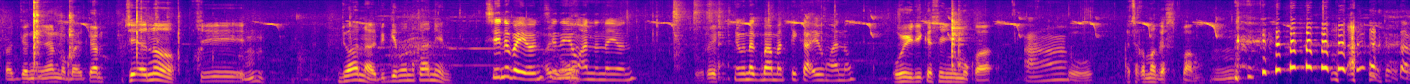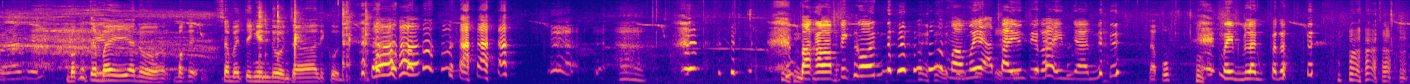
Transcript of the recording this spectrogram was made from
Kahit ganyan yan, mabait yan. si ano? Si Hmm. Joanna, bigyan mo ng kanin. Sino ba yun? Sino Ay, yung ano na yun? Sorry. Yung nagmamantika yung ano? Oily kasi yung mukha. Ah. Oo. At saka magaspang. Yun. Bakit sabay ano, bakit sabay tingin doon sa likod? Baka mapikon. Mamaya tayong tirahin yan. Naku. May vlog pa na.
